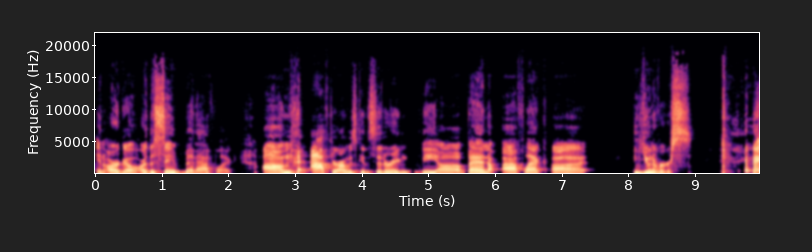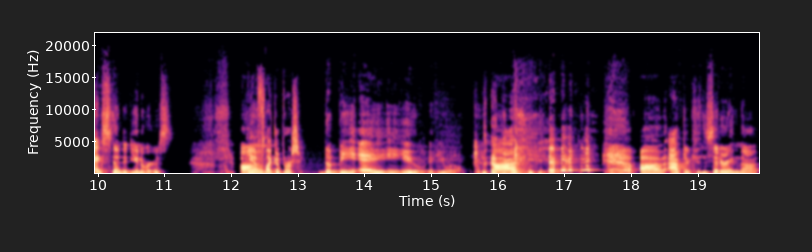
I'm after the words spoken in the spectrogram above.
in Argo are the same Ben Affleck. Um after I was considering the uh Ben Affleck uh universe extended universe. yeah, Um, Fleckiverse. the B A E U, if you will. uh, um, after considering that,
